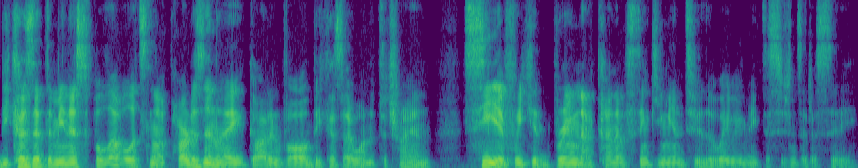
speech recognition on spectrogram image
because at the municipal level it's not partisan i got involved because i wanted to try and see if we could bring that kind of thinking into the way we make decisions at a city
